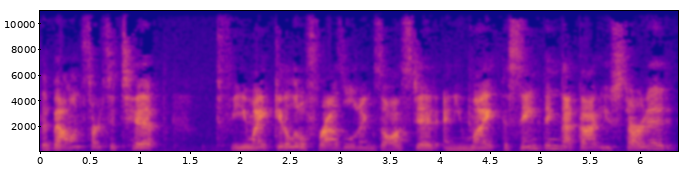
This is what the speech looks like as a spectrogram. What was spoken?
the balance starts to tip. You might get a little frazzled and exhausted and you might the same thing that got you started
